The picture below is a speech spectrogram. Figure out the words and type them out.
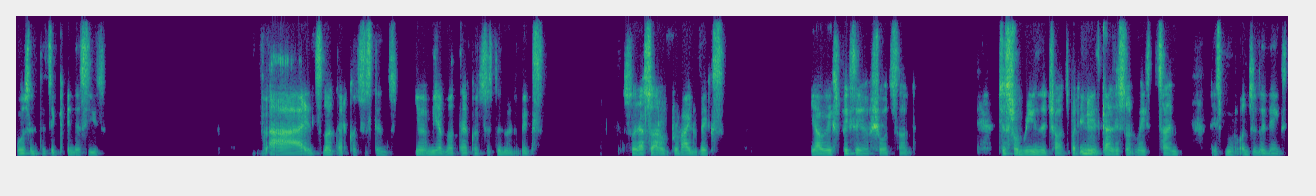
for synthetic indices? Uh, it's not that consistent. Even me, I'm not that consistent with VIX. So that's why I don't provide VIX. Yeah, we're expecting a short sell just from reading the charts. But anyways, guys, let's not waste time. Let's move on to the next.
